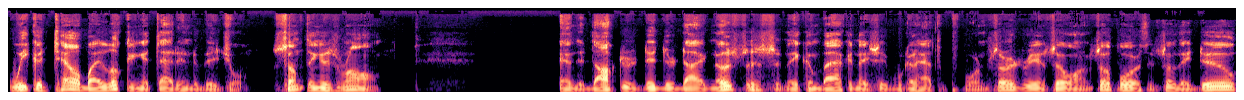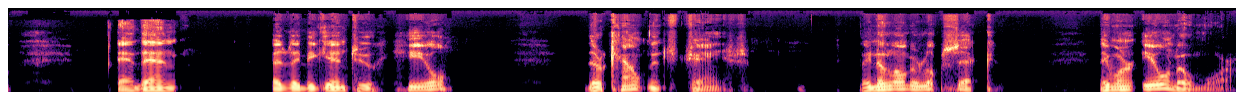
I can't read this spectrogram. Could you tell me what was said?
we could tell by looking at that individual something is wrong and the doctors did their diagnosis and they come back and they said we're going to have to perform surgery and so on and so forth and so they do. And then as they begin to heal their countenance changed. They no longer looked sick. They weren't ill no more.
